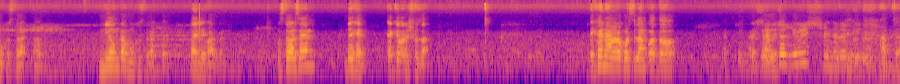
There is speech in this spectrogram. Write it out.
মুখস্থ রাখতে হবে। নিয়মটা মুখস্থ রাখতে হবে তাইলে পারবেন। বুঝতে পারছেন? দেখেন একেবারে সোজা। এখানে আমরা পড়ছিলাম কত? আচ্ছা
